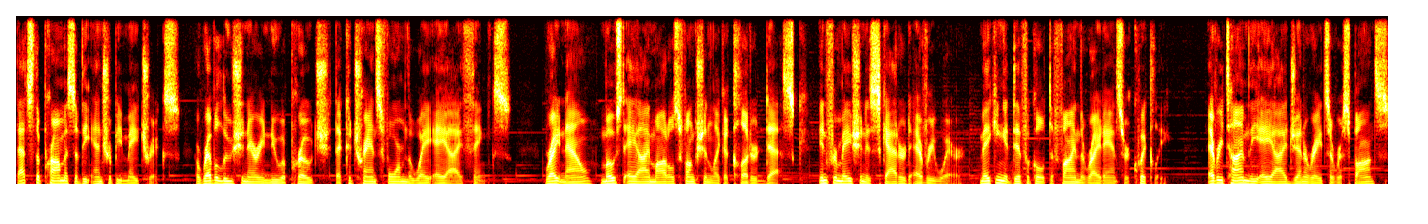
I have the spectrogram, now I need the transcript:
That's the promise of the entropy matrix, a revolutionary new approach that could transform the way AI thinks. Right now, most AI models function like a cluttered desk. Information is scattered everywhere, making it difficult to find the right answer quickly. Every time the AI generates a response,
